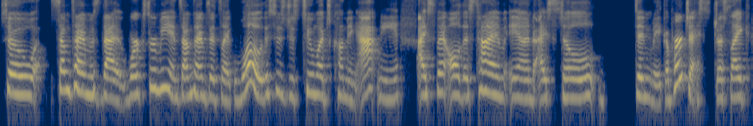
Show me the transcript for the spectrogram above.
So sometimes that works for me. And sometimes it's like, whoa, this is just too much coming at me. I spent all this time and I still didn't make a purchase, just like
